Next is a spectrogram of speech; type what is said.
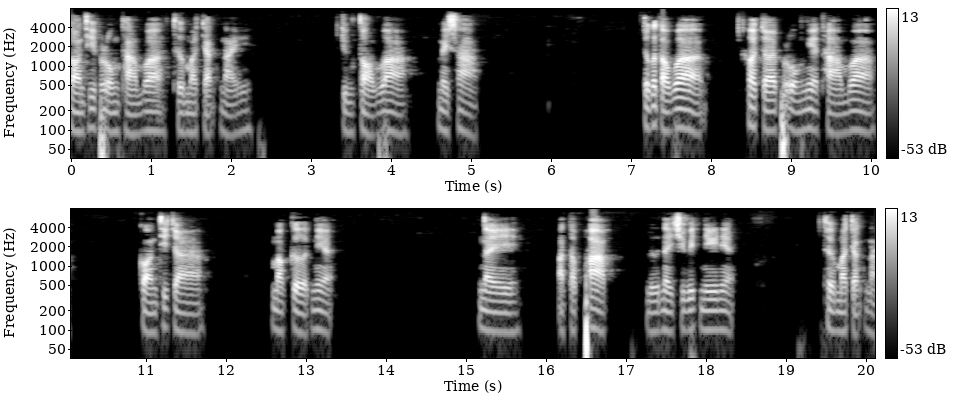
ตอนที่พระองค์ถามว่าเธอมาจากไหน จึงตอบว่าไม่ทราบเธอก็ตอบว่าเข้าใจพระองค์เนี่ยถามว่าก่อนที่จะมาเกิดเนี่ยในอัตภาพ หรือในชีวิตนี้เนี่ย เธอมาจากไหน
